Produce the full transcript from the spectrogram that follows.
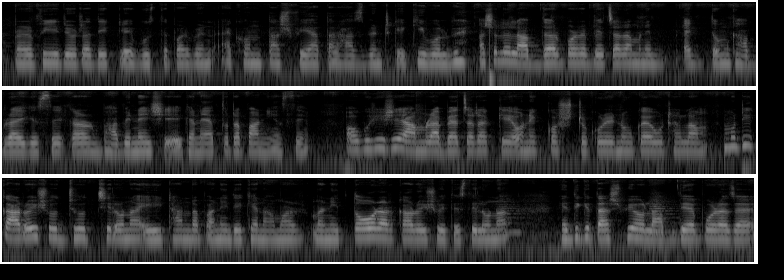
আপনারা ভিডিওটা দেখলে বুঝতে পারবেন এখন তাসফিয়া তার হাজবেন্ডকে কি বলবে। আসলে লাভ দেওয়ার পরে বেচারা মানে একদম ঘাবড়ায় গেছে, কারণ ভাবে নেই সে এখানে এতটা পানি আছে। অবশেষে আমরা বেচারাকে অনেক কষ্ট করে নৌকায় উঠালাম। মোটামুটি কারোই সহ্য হচ্ছিল না, এই ঠান্ডা পানি দেখেন আমার মানে তোর আর কারোই সইতেছিল না। এদিকে তাসপিয়াও লাভ দিয়ে পড়া যায়।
